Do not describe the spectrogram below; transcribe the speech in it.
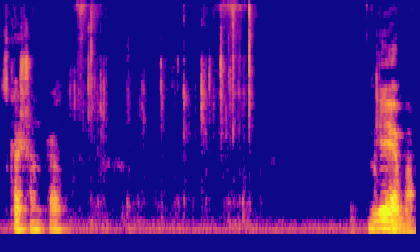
Скажіть правду. Геба.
